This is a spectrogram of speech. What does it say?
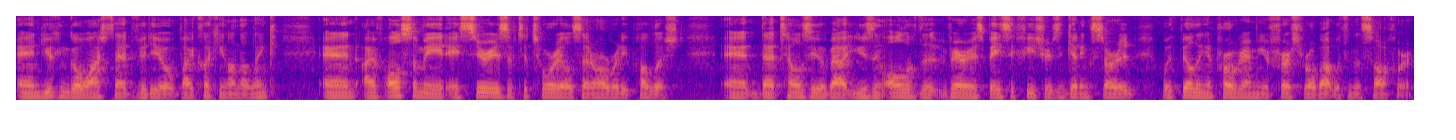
and you can go watch that video by clicking on the link. And I've also made a series of tutorials that are already published and that tells you about using all of the various basic features and getting started with building and programming your first robot within the software.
